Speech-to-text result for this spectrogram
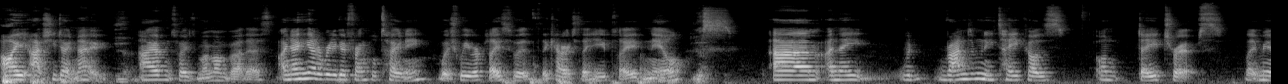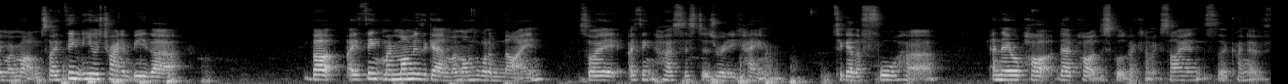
I actually don't know. Yeah. I haven't spoken to my mum about this. I know he had a really good friend called Tony, which we replaced with the character that you played, Neil. yes. Um, and they would randomly take us on day trips, like me and my mum. So I think he was trying to be there. But I think my mum is again, my mum's one of nine. So I, I think her sisters really came together for her. And they were part they're part of the School of Economic Science, the kind of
